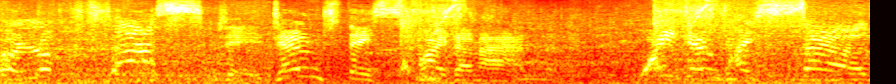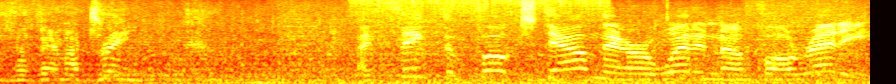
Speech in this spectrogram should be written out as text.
People look thirsty, don't they, Spider-Man? Why don't I serve them a drink? I think the folks down there are wet enough already.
